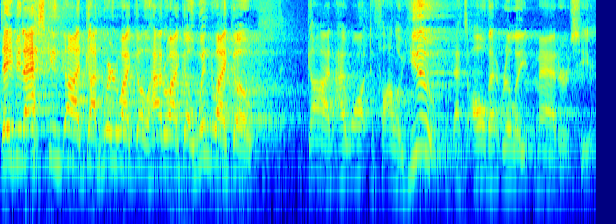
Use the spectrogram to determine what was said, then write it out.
David asking God, God, where do I go? How do I go? When do I go? God, I want to follow you. That's all that really matters here.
